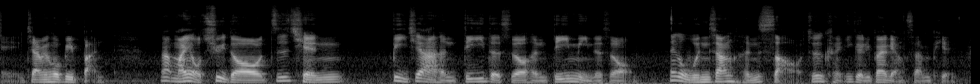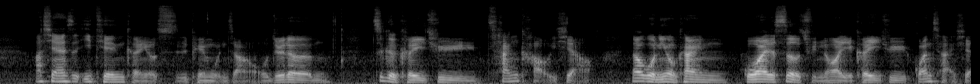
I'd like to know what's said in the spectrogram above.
诶加密货币版，那蛮有趣的哦。之前。币价很低的时候，很低迷的时候，那个文章很少，就是可能一个礼拜两三篇。啊，现在是一天可能有十篇文章，我觉得这个可以去参考一下哦。那如果你有看国外的社群的话，也可以去观察一下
